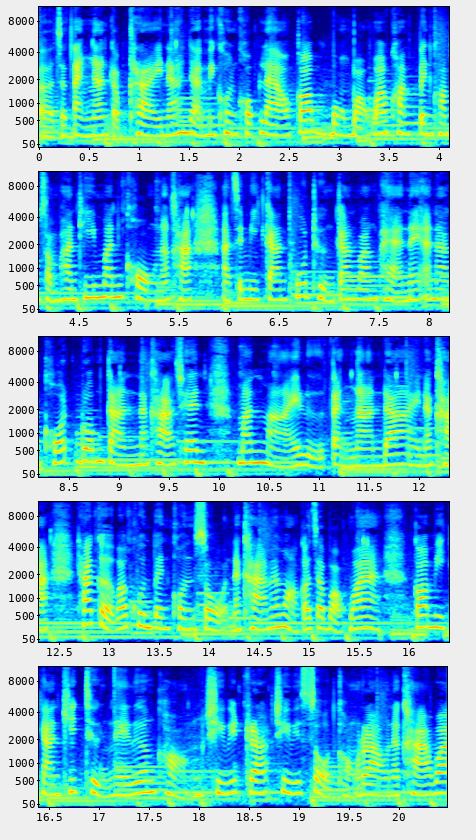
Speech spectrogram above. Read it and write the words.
ออจะแต่งงานกับใครนะแต่มีคนคบแล้วก็บ่งบอกว่าความเป็นความสัมพันธ์ที่มั่นคงนะคะ อาจจะมีการพูดถึงการวางแผนในอนาคตร่วมกันนะคะ เช่น มั่นหมายหรือแต่งงานได้นะคะ ถ้าเกิดว่าคุณเป็นคนโสดนะคะแม่หมอก็จะบอกว่าก็มีการคิดถึงในเรื่องของชีวิตรักชีวิตโสดของเรานะคะว่า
